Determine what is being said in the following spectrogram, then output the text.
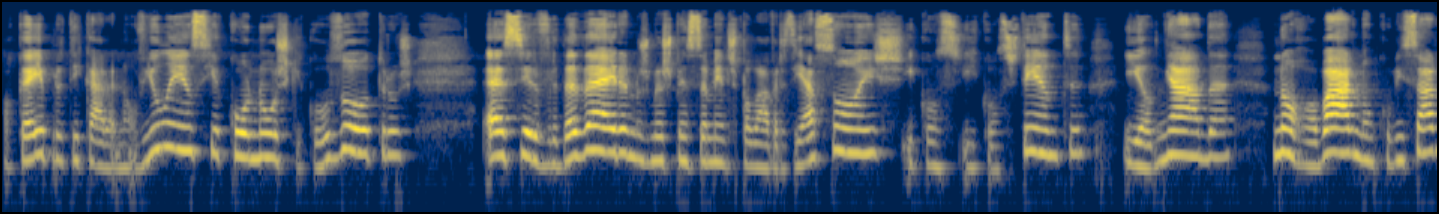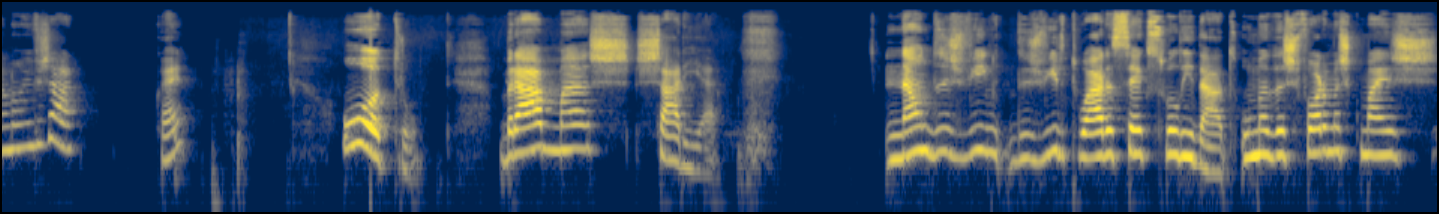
ok? A praticar a não violência connosco e com os outros, a ser verdadeira nos meus pensamentos, palavras e ações, e, cons e consistente e alinhada, não roubar, não cobiçar, não invejar, ok? O outro, Brahmacharya não desvirtuar a sexualidade. Uma das formas que mais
